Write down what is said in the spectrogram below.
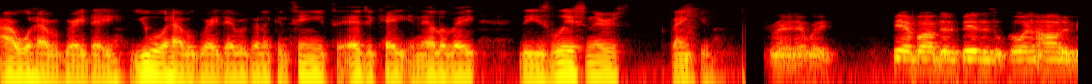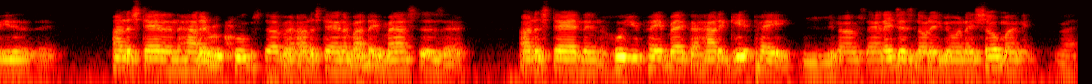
I will have a great day. You will have a great day. We're going to continue to educate and elevate these listeners. Thank you. Right that way. Be involved in the business, going to all the meetings and understanding how they recruit stuff and understanding about their masters and understanding who you pay back or how to get paid. Mm-hmm. You know what I'm saying? They just know they're doing their show money. Right.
